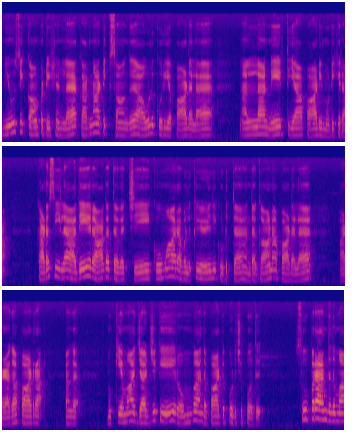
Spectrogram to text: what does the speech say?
மியூசிக் காம்படிஷனில் கர்நாடிக் சாங்கு அவளுக்குரிய பாடலை நல்லா நேர்த்தியாக பாடி முடிக்கிறாள் கடைசியில் அதே ராகத்தை வச்சு குமார் அவளுக்கு எழுதி கொடுத்த அந்த கானா பாடலை அழகாக பாடுறா. அங்கே முக்கியமாக ஜட்ஜுக்கு ரொம்ப அந்த பாட்டு பிடிச்சி போகுது. சூப்பராக இருந்ததுமா.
